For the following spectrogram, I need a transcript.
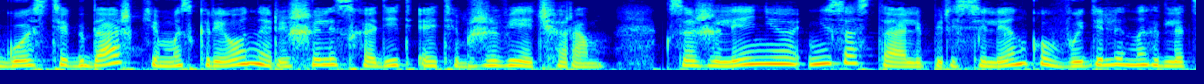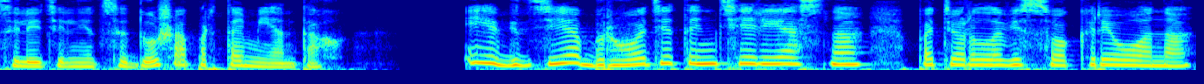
В гости к Дашке мы с Крионой решили сходить этим же вечером. К сожалению, не застали переселенку в выделенных для целительницы душ апартаментах. «И где бродит, интересно?» — потерла висок Криона.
